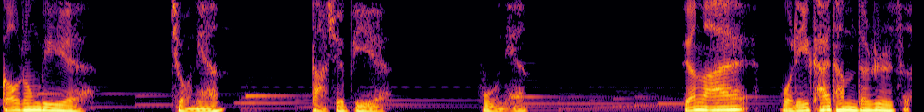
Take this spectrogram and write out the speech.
高中毕业九年，大学毕业五年。原来我离开他们的日子，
